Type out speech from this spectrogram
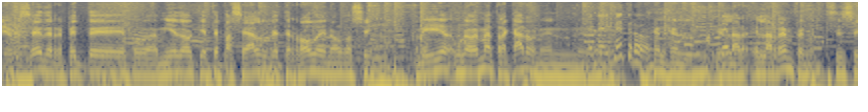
Yo qué sé, de repente por miedo que te pase algo, que te roben o algo así. A mí una vez me atracaron en, ¿En el metro? en, el- en la, en la Renfe, sí, sí.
